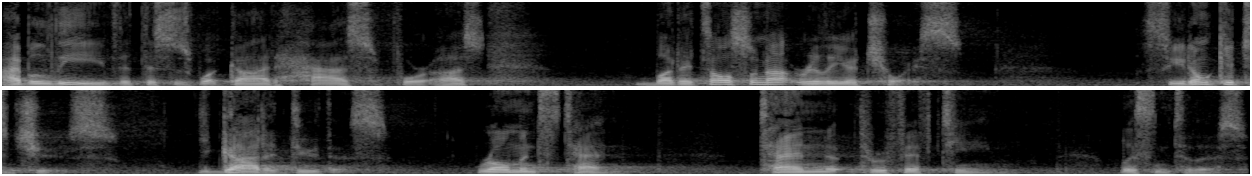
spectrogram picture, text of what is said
I believe that this is what God has for us, but it's also not really a choice. So you don't get to choose. You got to do this. Romans 10, 10 through 15. Listen to this.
